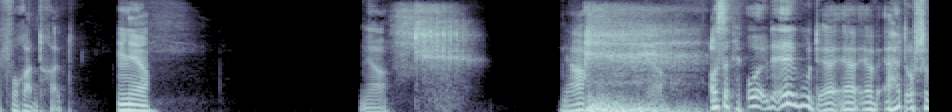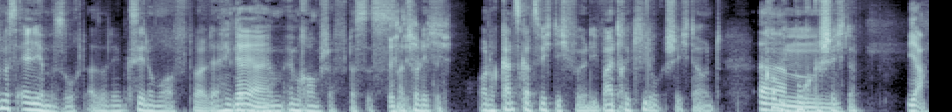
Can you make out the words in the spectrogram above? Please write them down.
vorantreibt. Ja. Ja. Ja, ja. Außer, oh, äh, gut, er, er, er hat auch schon das Alien besucht, also den Xenomorph, weil der hängt ja, ja, ja. Im, im, Raumschiff. Das ist richtig, natürlich richtig. auch noch ganz, ganz wichtig für die weitere Kinogeschichte und Comicbuchgeschichte. Ähm, ja,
